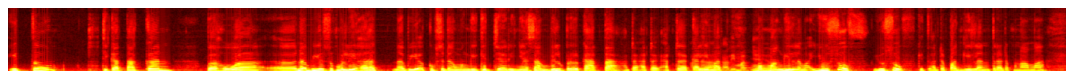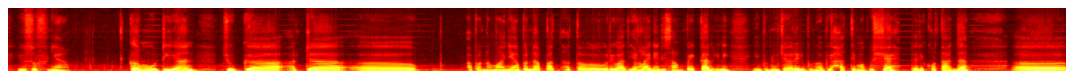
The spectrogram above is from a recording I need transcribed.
itu dikatakan bahwa eh, Nabi Yusuf melihat Nabi Yakub sedang menggigit jarinya sambil berkata ada ada ada kalimat kalimatnya ya. memanggil nama Yusuf Yusuf gitu. Ada panggilan terhadap nama Yusufnya. Kemudian juga ada eh, apa namanya pendapat atau riwayat yang lain yang disampaikan. Ini Ibnu Jarir Ibnu Abi Hatim Abu Syekh dari Qatada eh,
